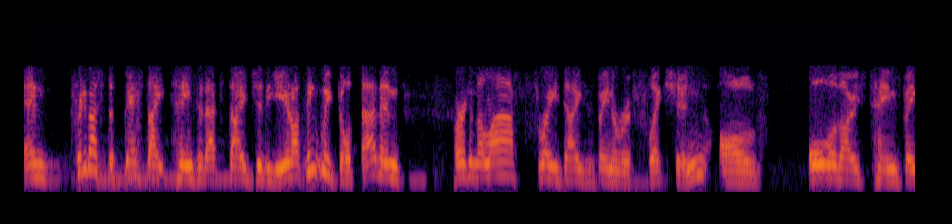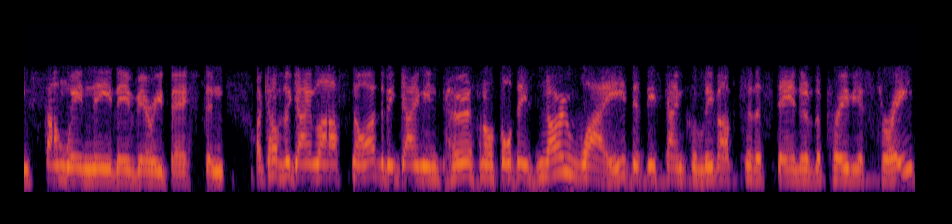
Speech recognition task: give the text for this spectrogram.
and pretty much the best eight teams at that stage of the year. And I think we got that. And I reckon the last three days has been a reflection of all of those teams being somewhere near their very best. And I covered the game last night, the big game in Perth, and I thought there's no way that this game could live up to the standard of the previous three.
